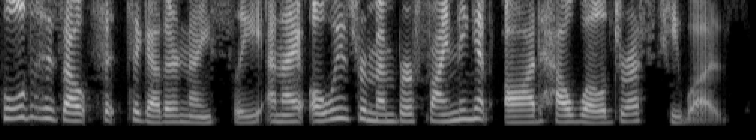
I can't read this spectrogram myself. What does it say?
pulled his outfit together nicely, and I always remember finding it odd how well dressed he was.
